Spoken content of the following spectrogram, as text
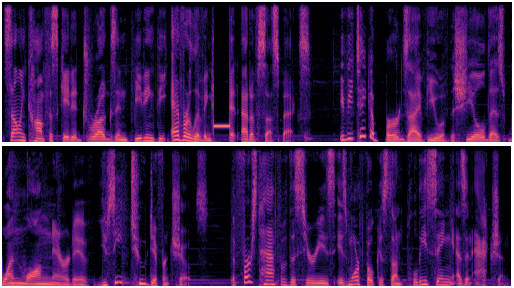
selling confiscated drugs, and beating the ever-living shit out of suspects. If you take a bird's eye view of The Shield as one long narrative, you see two different shows. The first half of the series is more focused on policing as an action.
